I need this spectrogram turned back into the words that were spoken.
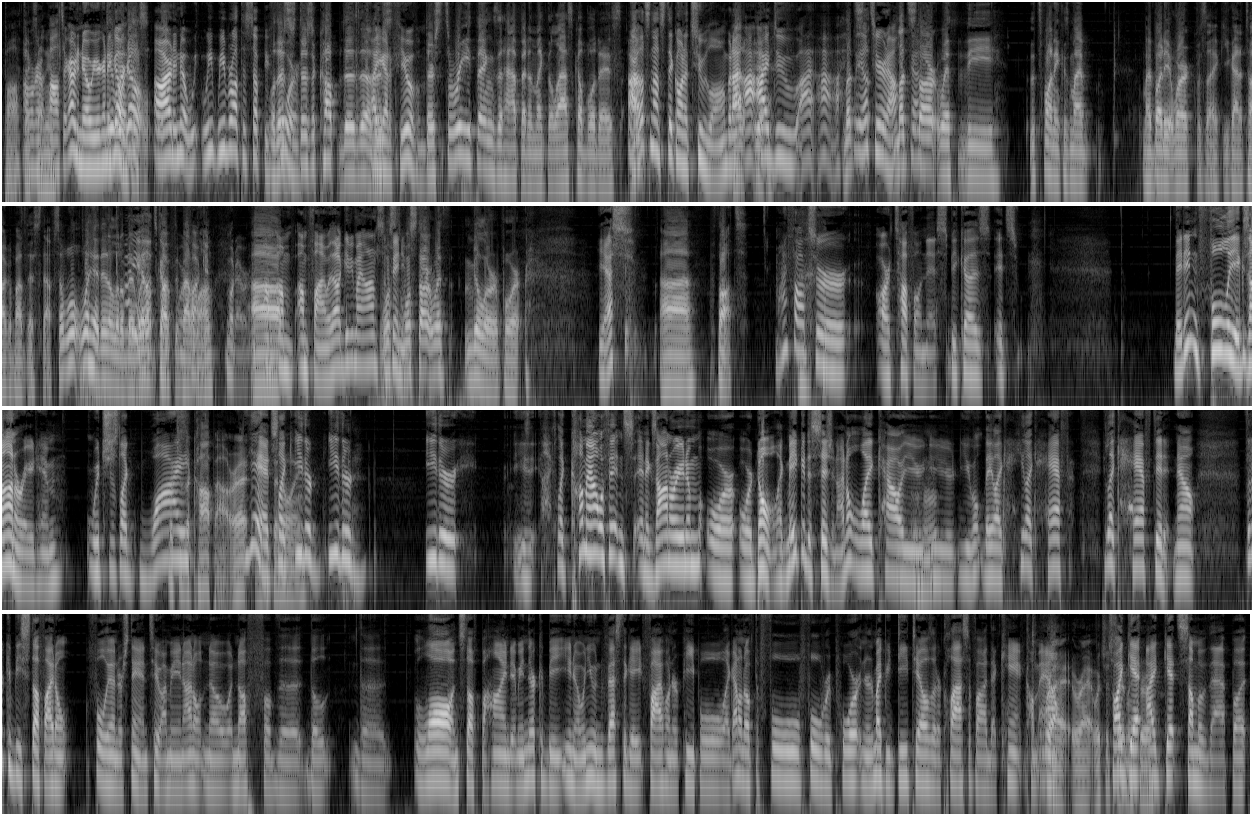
politics. Oh, we're gonna politics. I already know where you're gonna Dude, go. we're With going- this. I already know. We, we, we brought this up before. Well, there's there's a couple. The, the, oh, you got a few of them. There's three things that happened in like the last couple of days. All right, let's not stick on it too long. But I, I- I, I do. I, I let's let's hear it out. Let's Okay. start with the. It's funny because my my buddy at work was like, "You got to talk about this stuff." So we'll we'll hit it a little Oh, bit. yeah, we don't let's go talk for about it long. Whatever. Uh, I'm, I'm, I'm fine with it. I'll give you my honest We'll, opinion. we'll start with Mueller report. yes. Uh, thoughts? My thoughts are are tough on this because it's they didn't fully exonerate him, which is like why Which is a cop out, right? yeah, it's like either either either like come out with it and, and exonerate him or or don't like make a decision. I don't like how you Mm-hmm. you you they like he like half he like half did it. Now there could be stuff I don't fully understand too. I mean I don't know enough of the the the law and stuff behind it. I mean there could be you know when you investigate 500 people like I don't know if the full full report and there might be details that are classified that can't come out. right, right. Which is So I get true. I get some of that, but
